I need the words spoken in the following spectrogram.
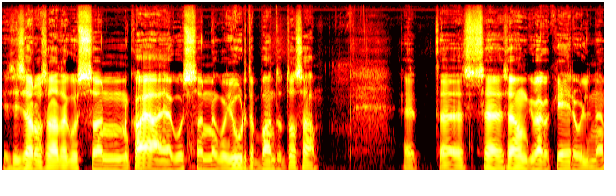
ja siis aru saada, kus on kaja ja kus on nagu juurde pandud osa et äh, see, see ongi väga keeruline.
